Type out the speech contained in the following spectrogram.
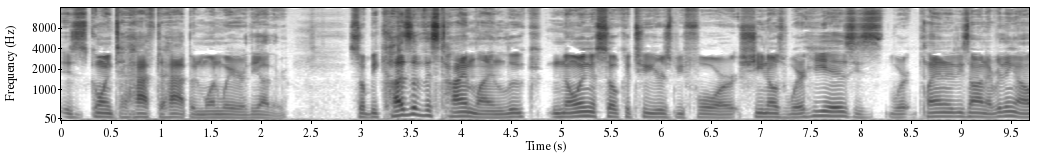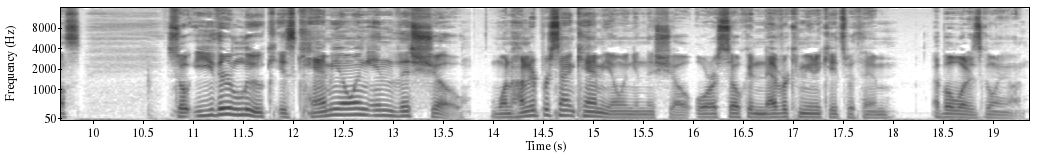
is going to have to happen one way or the other. So because of this timeline, Luke knowing Ahsoka two years before, she knows where he is, he's where planet he's on, everything else. So either Luke is cameoing in this show, 100% cameoing in this show, or Ahsoka never communicates with him about what is going on.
